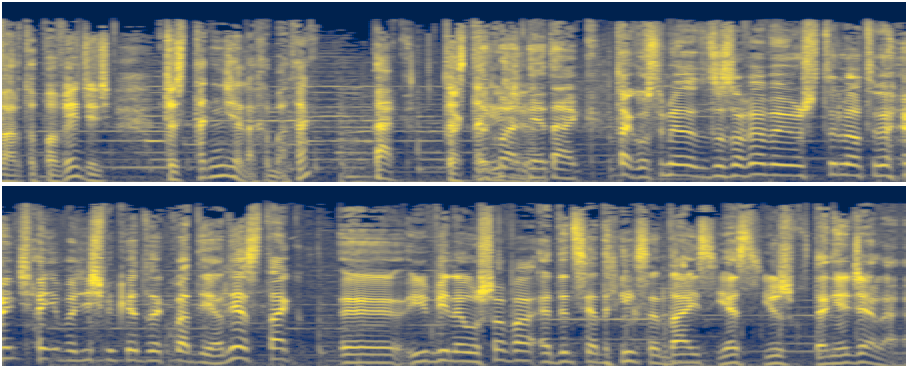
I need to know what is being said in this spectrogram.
warto powiedzieć. To jest ta niedziela chyba, tak? Tak, To jest ta dokładnie niedziela. tak. Tak, w sumie rozmawiamy już tyle o tym a nie powiedzieliśmy kiedy dokładnie on jest. Tak, y, jubileuszowa edycja Drinks and Dice jest już w tę niedzielę.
